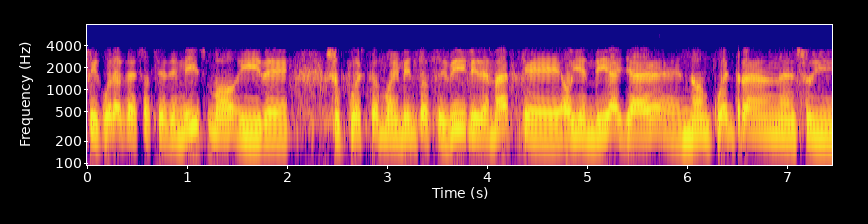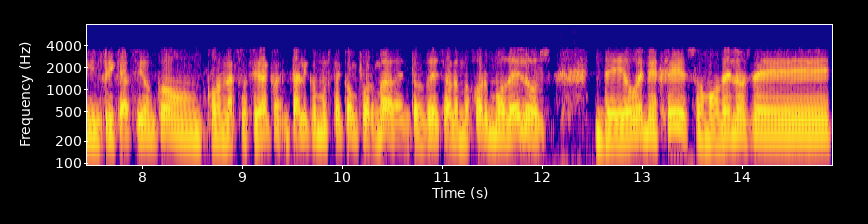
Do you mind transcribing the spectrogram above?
figuras de asociacionismo y de supuesto movimiento civil y demás que hoy en día ya no encuentran su implicación con, con la sociedad tal y como está conformada. Entonces, a lo mejor modelos de ONGs o modelos de,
